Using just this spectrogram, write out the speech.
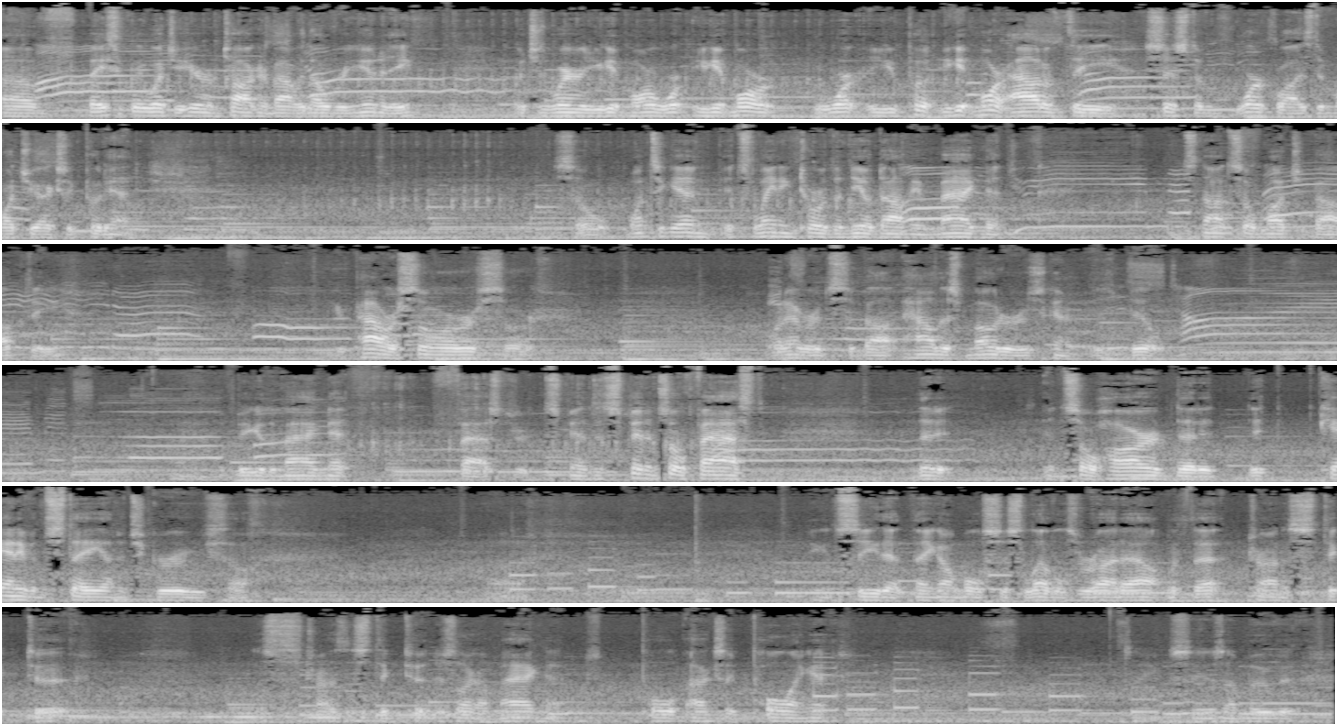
of basically what you hear them talking about with over unity, which is where you get more work. You get more work. You put you get more out of the system work-wise than what you actually put in. So once again, it's leaning toward the neodymium magnet. It's not so much about the your power source or whatever. It's about how this motor is going is built. The bigger the magnet, faster it spins. It's spinning so fast that it it's so hard that it, it can't even stay on its groove. So uh, you can see that thing almost just levels right out with that trying to stick to it. This tries to stick to it just like a magnet, pull actually pulling it. As I move it.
